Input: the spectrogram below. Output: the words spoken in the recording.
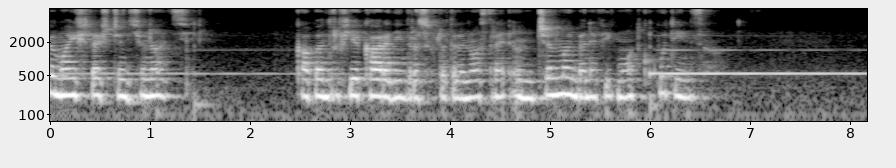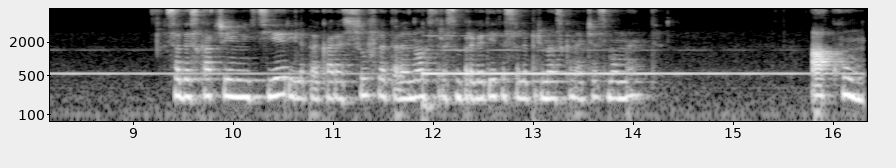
Pe maiștri ascensionați, ca pentru fiecare dintre sufletele noastre în cel mai benefic mod cu putință. Să descarce inițierile pe care sufletele noastre sunt pregătite să le primească în acest moment. Acum,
